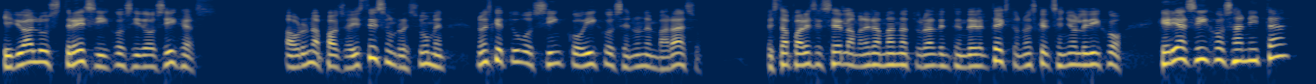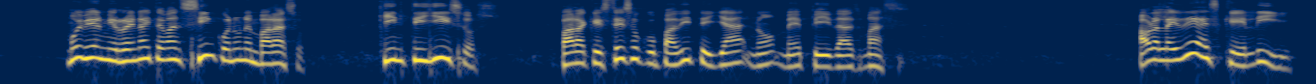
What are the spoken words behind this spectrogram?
y dio a luz tres hijos y dos hijas. Ahora una pausa. Este es un resumen. No es que tuvo cinco hijos en un embarazo. Esta parece ser la manera más natural de entender el texto. No es que el Señor le dijo, ¿querías hijos, Anita? Muy bien, mi reina, y te van cinco en un embarazo. Quintillizos. Para que estés ocupadita y ya no me pidas más. Ahora, la idea es que Elí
